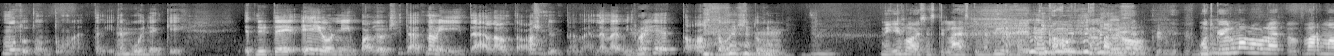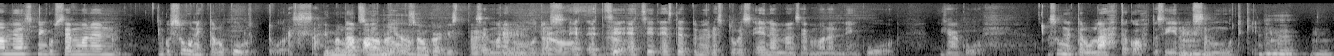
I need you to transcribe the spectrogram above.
mututuntuma, että niitä mm. kuitenkin että nyt ei, ei ole niin paljon sitä, että no niin, täällä on taas nyt nämä, nämä virheet taas toistuu. Mm. Mm. Niin iloisesti lähestymme virheiden kautta. Joo, kyllä, kyllä. Mutta kyllä mä luulen, että varmaan myös niinku semmoinen niinku suunnittelukulttuurissa Niin luulen, että se tapahtuu on, se on kaikista semmoinen muutos. Että et, joo. et siitä esteettömyydestä tulisi enemmän semmoinen niinku, ikään kuin suunnittelun lähtökohta siinä, missä muutkin. Mm, mm.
